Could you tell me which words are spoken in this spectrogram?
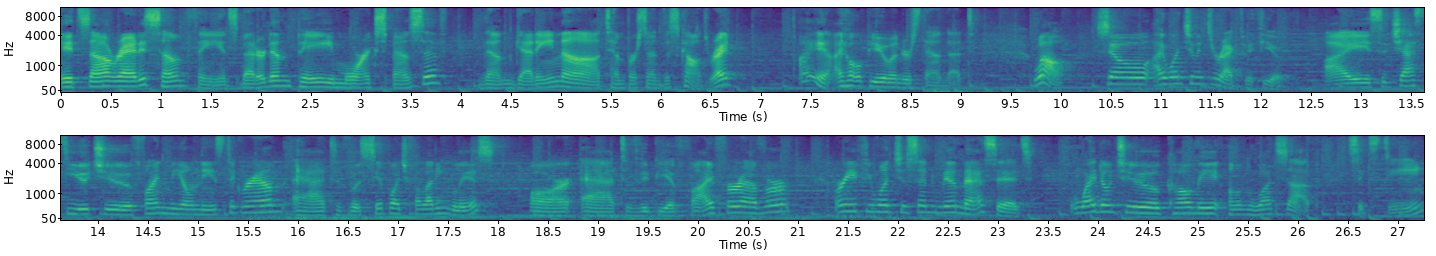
It's already something. It's better than pay more expensive than getting a 10% discount, right? I, I hope you understand that. Well, so I want to interact with you. I suggest you to find me on Instagram at Você Pode Falar Inglês or at VPF5 Forever. Or if you want to send me a message, why don't you call me on WhatsApp 16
